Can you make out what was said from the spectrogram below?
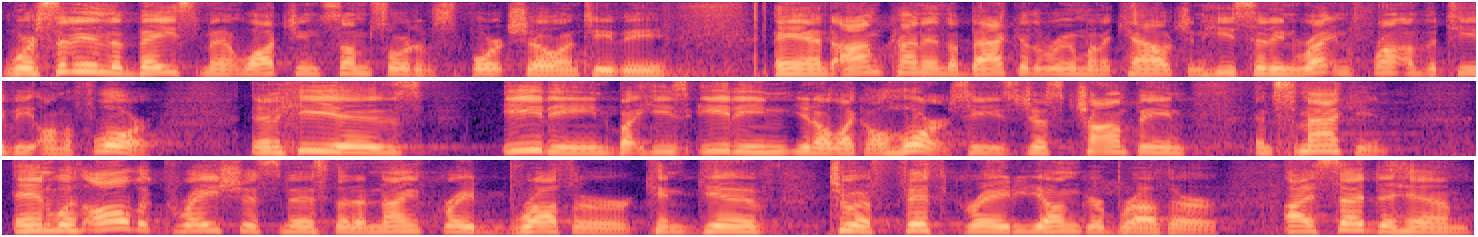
We're sitting in the basement watching some sort of sports show on TV, and I'm kind of in the back of the room on a couch, and he's sitting right in front of the TV on the floor. And he is eating, but he's eating, you know, like a horse. He's just chomping and smacking. And with all the graciousness that a ninth grade brother can give to a fifth grade younger brother, I said to him,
